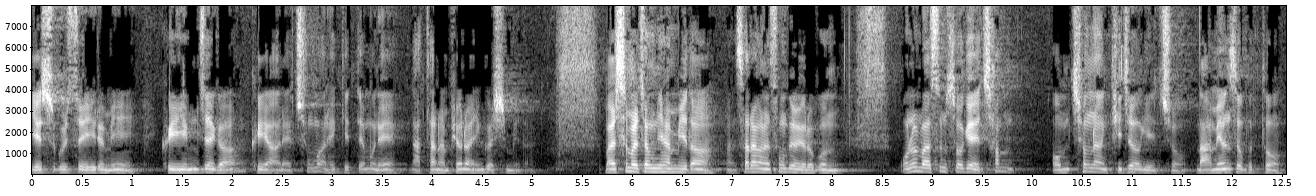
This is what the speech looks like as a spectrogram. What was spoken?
예수 그리스도의 이름이 그 임재가 그의 안에 충만했기 때문에 나타난 변화인 것입니다. 말씀을 정리합니다. 사랑하는 성도 여러분, 오늘 말씀 속에 참 엄청난 기적이 있죠. 나면서부터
